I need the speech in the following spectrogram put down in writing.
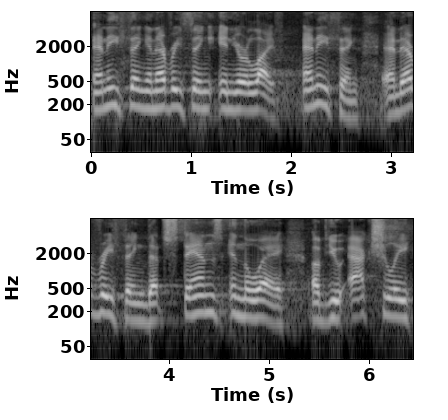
anything and everything in your life, anything and everything that stands in the way of you actually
